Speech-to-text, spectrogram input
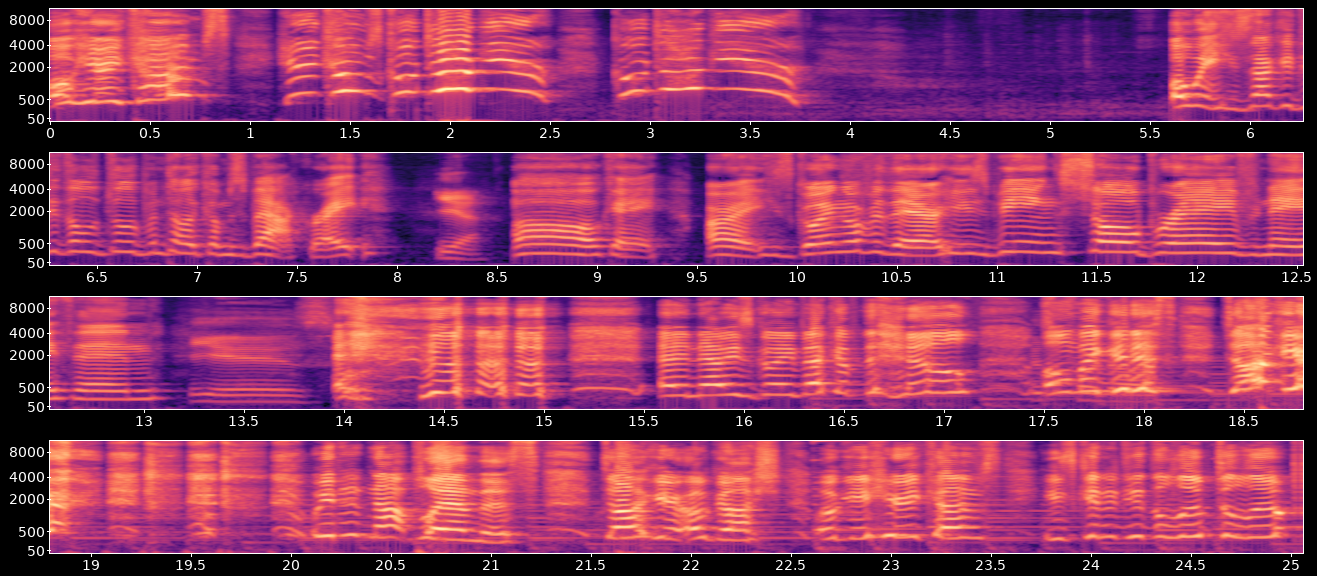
Oh, here he comes! Here he comes! Go Dog Ear! Go Dog Ear! Oh wait, he's not gonna do the loop to loop until he comes back, right? Yeah, Oh, okay. All right, he's going over there. He's being so brave, Nathan. he is. and now he's going back up the hill. oh my goodness, Dog Ear. we did not plan this. Dog Ear. Oh gosh. Okay, here he comes. He's gonna do the loop to loop.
